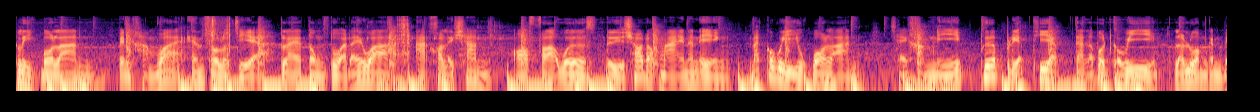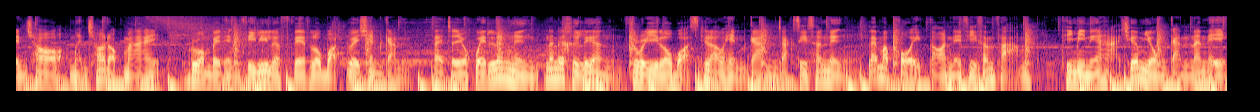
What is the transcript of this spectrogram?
กรีกโบราณ เป็นคำว่า anthologia แปลตรงตัวได้ว่า a collection of flowers หรือช่อดอกไม้นั่นเอง นักกวียุคโบราณใช้คำนี้เพื่อเปรียบเทียบแต่ละบทกวี แล้วรวมกันเป็นช่อเหมือนช่อดอกไม้ รวมไปถึงซีรีส์ Love Death Robot ด้วยเช่นกัน แต่จะยกเว้นเรื่องหนึ่ง นั่นก็คือเรื่อง Three Robots ที่เราเห็นกันจากซีซั่น1และมาโผล่อีกตอนในซีซั่น3ที่มีเนื้อหาเชื่อมโยงกันนั่นเอง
